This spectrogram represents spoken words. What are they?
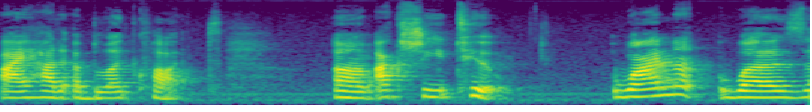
I had a blood clot. Um, actually two one was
